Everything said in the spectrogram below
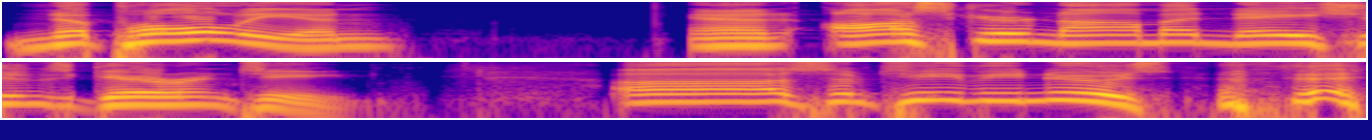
Napoleon and Oscar nominations guaranteed. Uh, some TV news.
